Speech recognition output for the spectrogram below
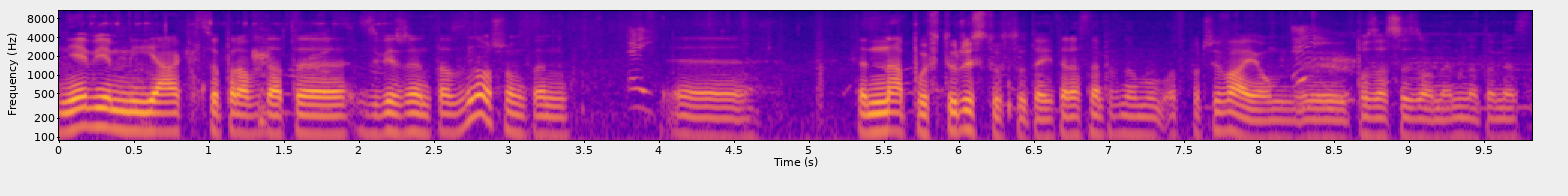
nie wiem jak co prawda te zwierzęta znoszą ten, e, ten napływ turystów tutaj. Teraz na pewno odpoczywają e, poza sezonem, natomiast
